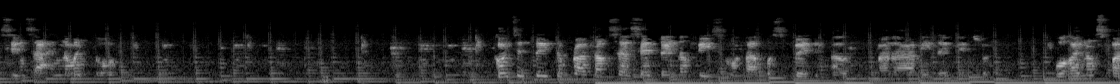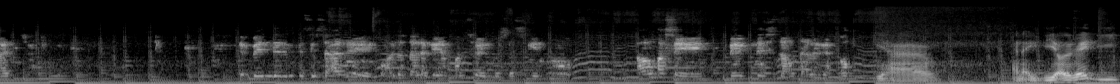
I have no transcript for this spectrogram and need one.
since sa akin naman to, concentrate the product sa center ng face mo, tapos spread it out para may dimension. Buka ng sponge. Depende rin kasi sa ano eh, kung ano talaga yung concern mo sa skin mo. Ako kasi, vagueness lang talaga to. We have an idea already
